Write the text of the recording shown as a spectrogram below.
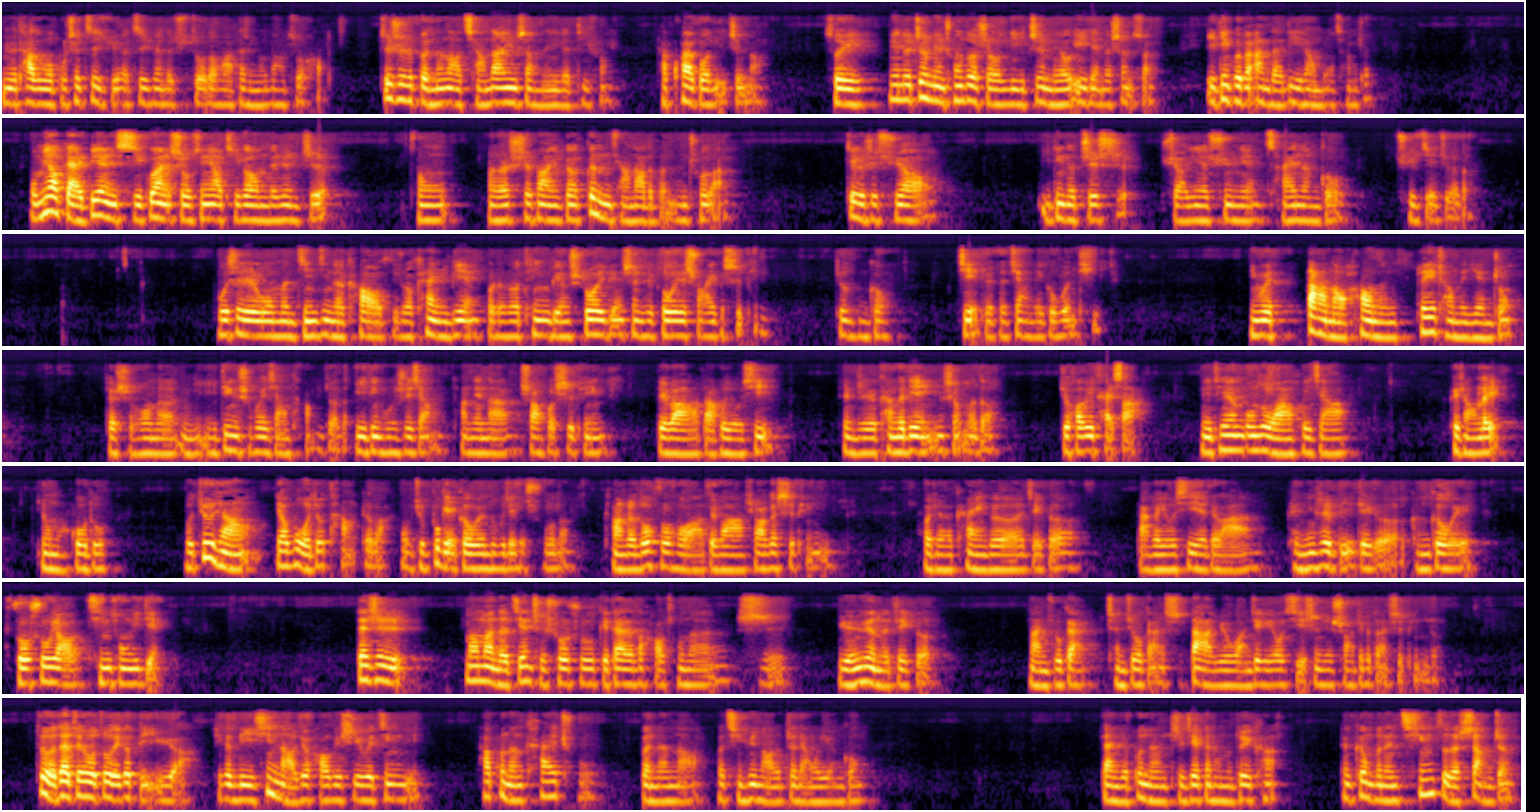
因为他如果不是自觉、自愿的去做的话，他是没办法做好的。这是本能脑强大运算能力的地方，它快过理智脑，所以面对正面冲突的时候，理智没有一点的胜算，一定会被按在地上摩擦的。我们要改变习惯，首先要提高我们的认知，从而释放一个更强大的本能出来。这个是需要一定的知识，需要一定的训练才能够。去解决的，不是我们仅仅的靠，比如说看一遍，或者说听别人说一遍，甚至各位刷一个视频，就能够解决的这样的一个问题。因为大脑耗能非常的严重的时候呢，你一定是会想躺着的，一定会是想躺在那刷会视频，对吧？打会游戏，甚至看个电影什么的，就好比凯撒。每天工作完回家，非常累，用脑过度，我就想要不我就躺着吧，我就不给各位录这个书了，躺着多舒服啊，对吧？刷个视频，或者看一个这个打个游戏，对吧？肯定是比这个跟各位说书要轻松一点。但是，慢慢的坚持说书给带来的好处呢，是远远的这个满足感、成就感是大于玩这个游戏甚至刷这个短视频的。作者在最后做了一个比喻啊，这个理性脑就好比是一位经理，他不能开除本能脑和情绪脑的这两位员工。但也不能直接跟他们对抗，但更不能亲自的上阵，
